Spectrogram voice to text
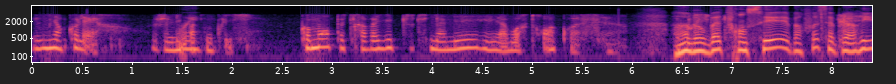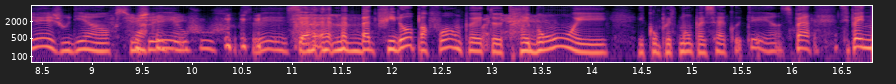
mis en colère. Je n'ai Oui. pas compris. Comment on peut travailler toute une année et avoir trois, quoi? Ah ben, au bac français, parfois ça peut arriver. Je vous dis un hors sujet. ouf, vous savez, même bac philo, parfois on peut être très bon et, et complètement passer à côté. Hein. C'est pas, c'est pas une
